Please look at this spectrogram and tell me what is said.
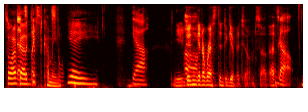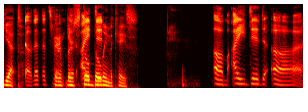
So I've got a my gift coming. story. Yay! yeah You didn't Uh, get arrested to give it to him, so that's no Yet no that that's very they're they're good. still I did building the case. um I did uh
